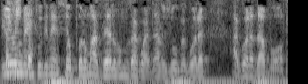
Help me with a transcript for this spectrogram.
e Foi o o Inter. Juventude venceu por 1 a 0 Vamos aguardar o jogo agora, agora da volta.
